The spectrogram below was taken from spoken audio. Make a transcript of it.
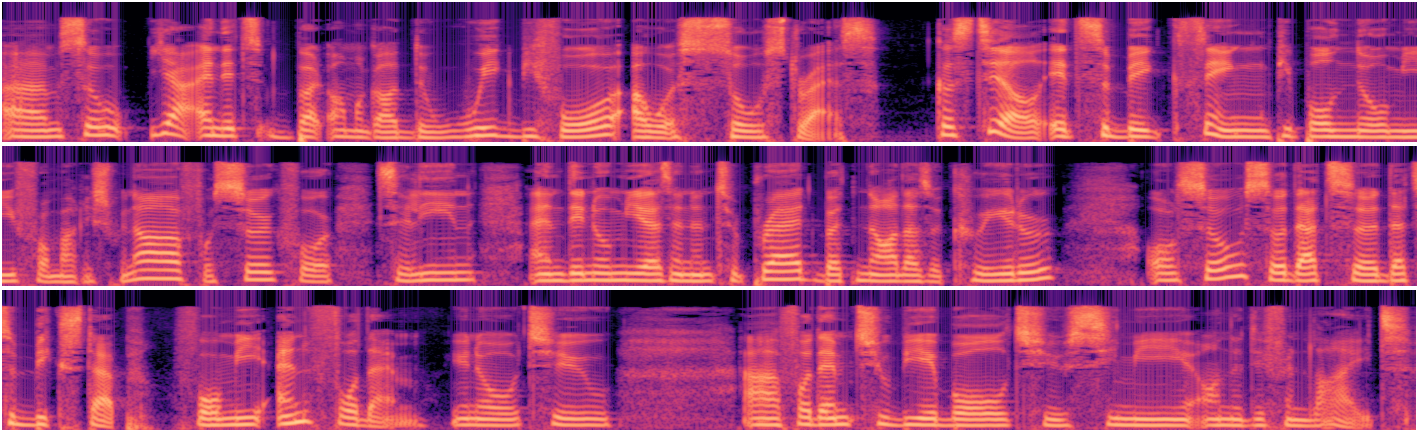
um, so yeah, and it's, but oh my God, the week before I was so stressed. Cause still, it's a big thing. People know me for Marie Chouinard, for Cirque, for Celine, and they know me as an interpret, but not as a creator also. So that's a, that's a big step for me and for them, you know, to, uh, for them to be able to see me on a different light.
